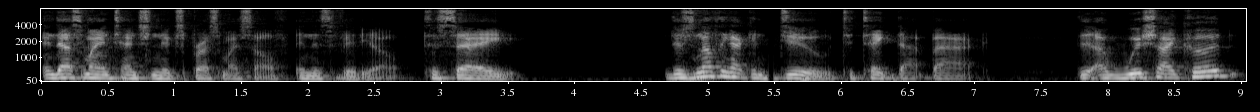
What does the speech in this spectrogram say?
And that's my intention to express myself in this video to say there's nothing I can do to take that back. I wish I could.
